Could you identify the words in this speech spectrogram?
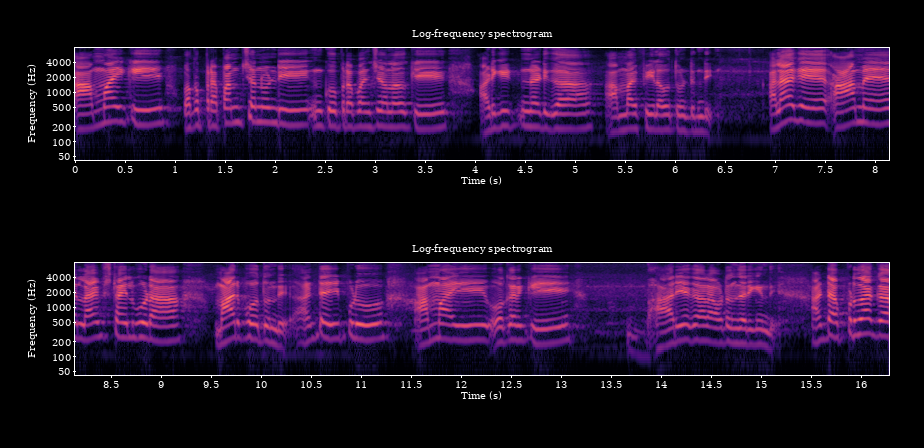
ఆ అమ్మాయికి ఒక ప్రపంచం నుండి ఇంకో ప్రపంచంలోకి అడిగినట్టుగా ఆ అమ్మాయి ఫీల్ అవుతుంటుంది. అలాగే ఆమె లైఫ్ స్టైల్ కూడా మారిపోతుంది. అంటే ఇప్పుడు అమ్మాయి ఒకరికి భార్యగా రావటం జరిగింది. అంటే అప్పుడు దాకా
